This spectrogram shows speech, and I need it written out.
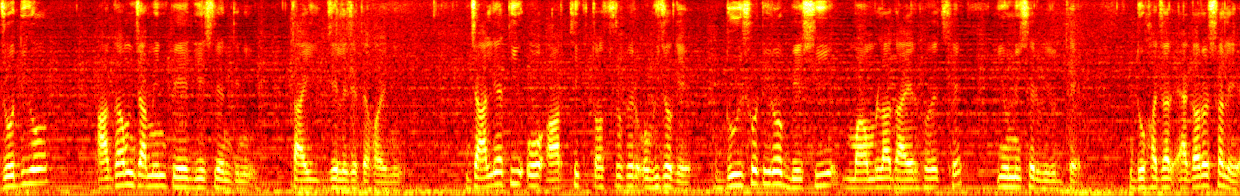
যদিও আগাম জামিন পেয়ে গিয়েছিলেন তিনি, তাই জেলে যেতে হয়নি। জালিয়াতি ও আর্থিক তছরূপের অভিযোগে দুইশোটিরও বেশি মামলা দায়ের হয়েছে ইউনিসের বিরুদ্ধে। দু হাজার এগারো সালে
